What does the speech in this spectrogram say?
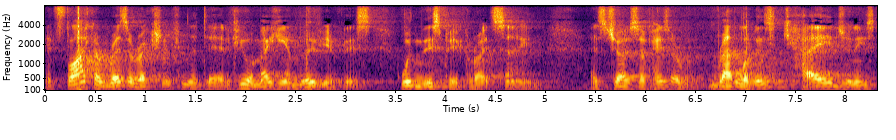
It's like a resurrection from the dead. If you were making a movie of this, wouldn't this be a great scene? As Joseph has a rattle of his cage and he's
